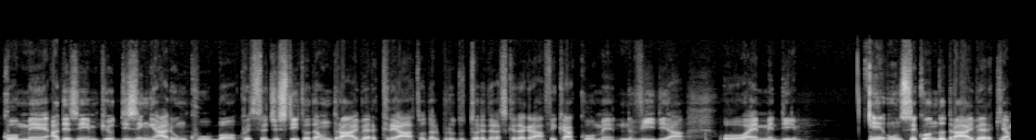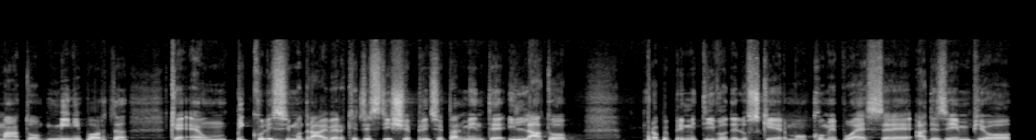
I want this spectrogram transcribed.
come ad esempio disegnare un cubo. Questo è gestito da un driver creato dal produttore della scheda grafica come Nvidia o AMD e un secondo driver chiamato Miniport, che è un piccolissimo driver che gestisce principalmente il lato proprio primitivo dello schermo, come può essere ad esempio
